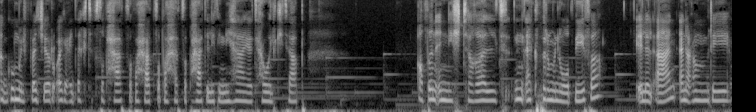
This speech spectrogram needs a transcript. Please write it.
أقوم الفجر وأقعد أكتب صفحات صفحات صفحات صفحات اللي في النهاية تحول كتاب. أظن أني اشتغلت من أكثر من وظيفة إلى الآن. أنا عمري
